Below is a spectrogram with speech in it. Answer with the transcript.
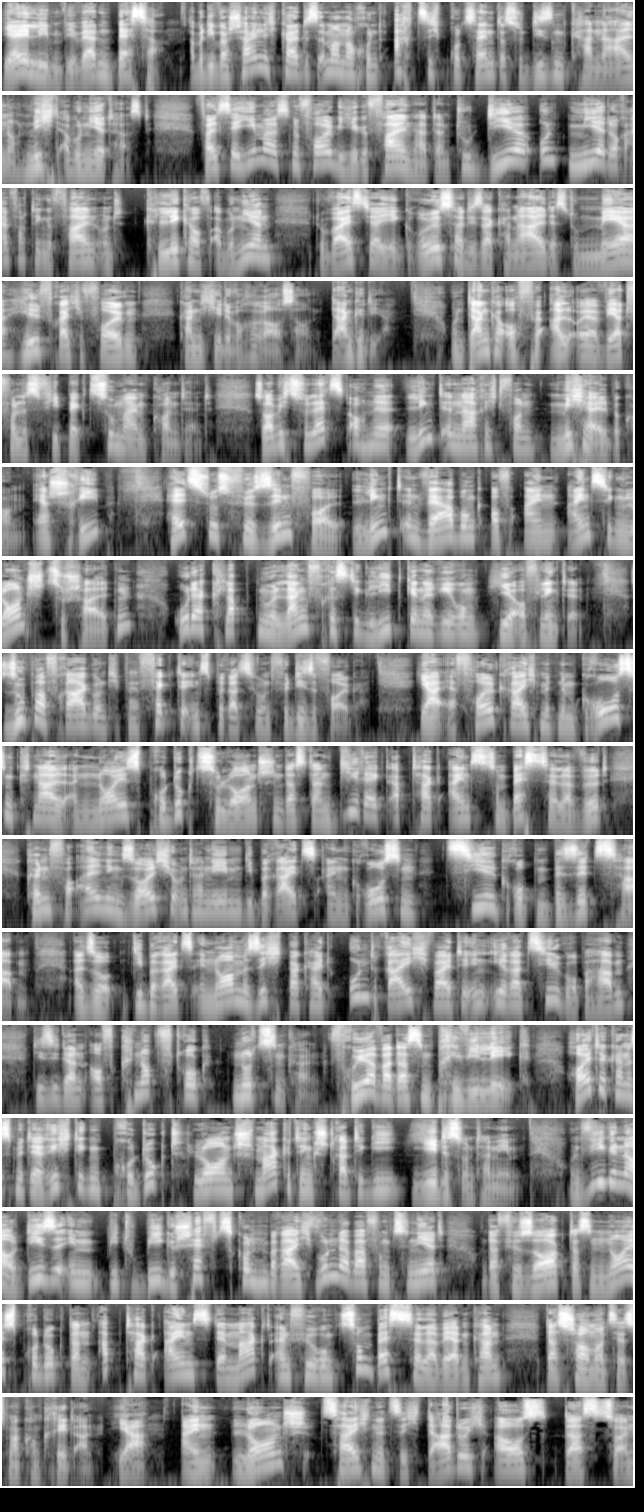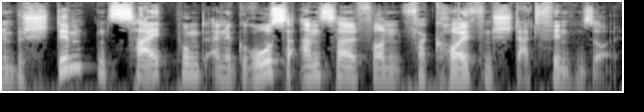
Ja, ihr Lieben, wir werden besser aber die Wahrscheinlichkeit ist immer noch rund 80%, dass du diesen Kanal noch nicht abonniert hast. Falls dir jemals eine Folge hier gefallen hat, dann tu dir und mir doch einfach den Gefallen und klick auf Abonnieren. Du weißt ja, je größer dieser Kanal, desto mehr hilfreiche Folgen kann ich jede Woche raushauen. Danke dir. Und danke auch für all euer wertvolles Feedback zu meinem Content. So habe ich zuletzt auch eine LinkedIn-Nachricht von Michael bekommen. Er schrieb, hältst du es für sinnvoll, LinkedIn-Werbung auf einen einzigen Launch zu schalten oder klappt nur langfristige Lead Lead-Generierung hier auf LinkedIn? Super Frage und die perfekte Inspiration für diese Folge. Ja, erfolgreich mit einem großen Knall ein neues Produkt zu launchen, das dann direkt ab Tag 1 zum Bestseller wird, können vor allen Dingen solche Unternehmen, die bereits einen großen Zielgruppenbesitz haben, also die bereits enorme Sichtbarkeit und Reichweite in ihrer Zielgruppe haben, die sie dann auf Knopfdruck nutzen können. Früher war das ein Privileg. Heute kann es mit der richtigen Produkt-Launch-Marketing-Strategie jedes Unternehmen. Und wie genau diese im B2B-Geschäftskundenbereich wunderbar funktioniert und dafür sorgt, dass ein neues Produkt dann ab Tag 1 der Markteinführung zum Bestseller werden kann, das schauen wir uns jetzt mal konkret an. Ja, ein Launch zeichnet sich dadurch aus, dass zu einem bestimmten Zeitpunkt eine große Anzahl von Verkäufen stattfinden soll.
